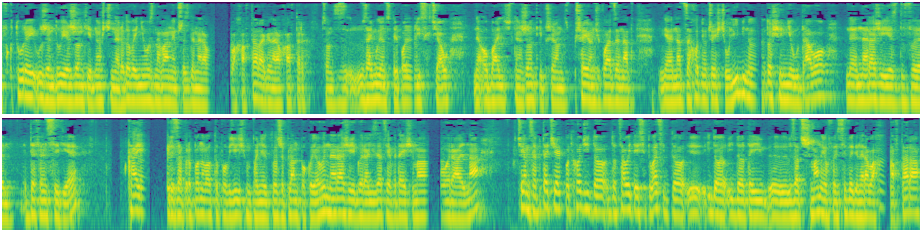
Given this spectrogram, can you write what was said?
w której urzęduje rząd jedności narodowej nieuznawany przez generała Haftara. Generał Haftar, chcąc, zajmując Trypolis, chciał e, obalić ten rząd i przejąć, przejąć władzę nad, nad zachodnią częścią Libii. No to się nie udało. Na razie jest w defensywie. Kaj zaproponował, to powiedzieliśmy panie doktorze, plan pokojowy. Na razie jego realizacja wydaje się mało realna. Chciałem zapytać, jak podchodzi do, do całej tej sytuacji do, i, do, i do tej zatrzymanej ofensywy generała Haftara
